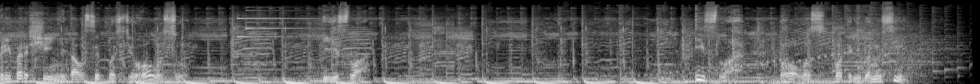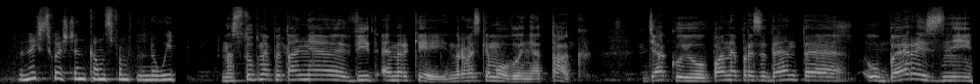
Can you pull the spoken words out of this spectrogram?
При перщині та осиплості голосу Ісла. Ісла. Голос потрібен усім. Наступне питання від НРК, норвезьке мовлення. Так, дякую, пане президенте. У березні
